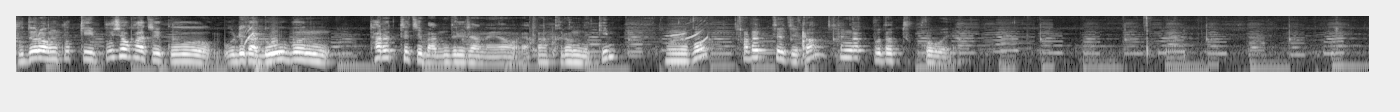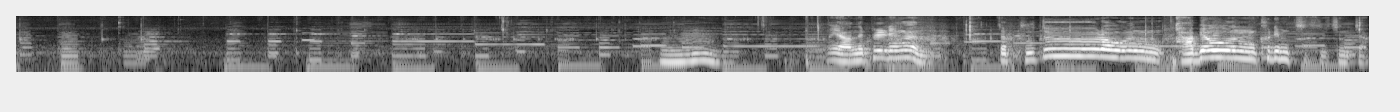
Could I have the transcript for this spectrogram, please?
부드러운 쿠키 부셔가지고 우리가 노분 타르트지 만들잖아요. 약간 그런 느낌? 그리고 타르트지가 생각보다 두꺼워요. 음. 이 안에 필링은 진짜 부드러운 가벼운 크림치즈 진짜.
